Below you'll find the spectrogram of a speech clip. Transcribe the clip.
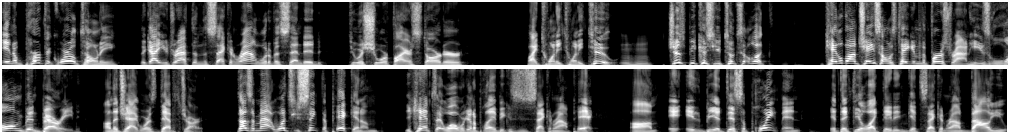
In a perfect world, Tony, the guy you drafted in the second round would have ascended to a surefire starter by 2022. Mm-hmm. Just because you took so look, K'Lavon Chaisson was taken in the first round. He's long been buried on the Jaguars depth chart. Doesn't matter once you sink the pick in him, you can't say, "Well, we're going to play him because he's a second round pick." Um, it, it'd be a disappointment if they feel like they didn't get second round value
